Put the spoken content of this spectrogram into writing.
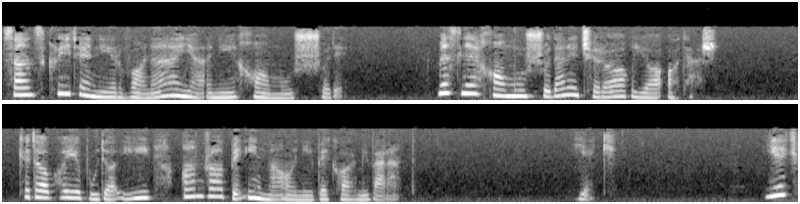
سانسکریت نیروانه یعنی خاموش شده مثل خاموش شدن چراغ یا آتش. کتاب های بودایی آن را به این معانی به کار می‌برند. یک. یک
